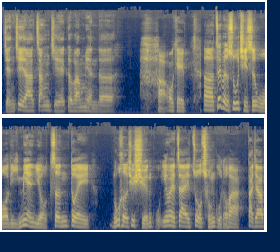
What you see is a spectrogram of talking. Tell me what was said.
简介啊、章节各方面的。好，OK，呃，这本书其实我里面有针对。如何去选股？因为在做存股的话，大家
